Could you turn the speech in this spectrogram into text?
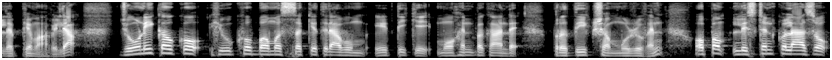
ലഭ്യമാവില്ല. ജോണി കൗക്കോ ഹ്യൂഗോ ബോമസ് സഖ്യത്തിലാവും എ ടി കെ മോഹൻ ബഗാന്റെ പ്രതീക്ഷ മുഴുവൻ. ഒപ്പം ലിസ്റ്റൻ കൊലാസോ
